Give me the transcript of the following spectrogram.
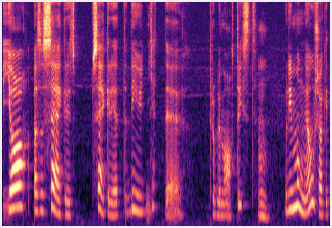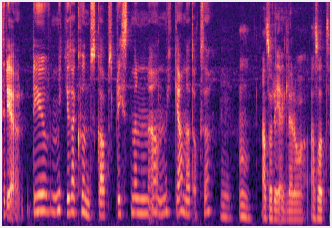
ja, alltså säkerhets, säkerhet, det är ju jätteproblematiskt. Mm. Och det är många orsaker till det. Det är ju mycket så kunskapsbrist men mycket annat också. Mm. Mm. Alltså regler och alltså att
